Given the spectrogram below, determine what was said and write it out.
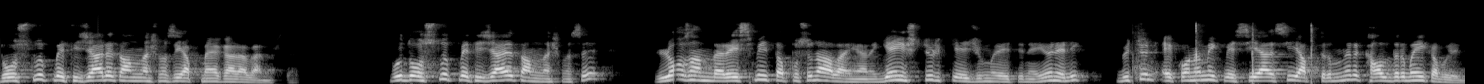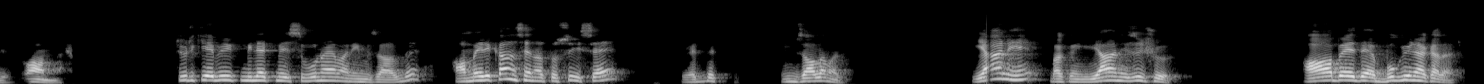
dostluk ve ticaret anlaşması yapmaya karar vermişler. Bu dostluk ve ticaret anlaşması Lozan'da resmi tapusunu alan yani genç Türkiye Cumhuriyeti'ne yönelik bütün ekonomik ve siyasi yaptırımları kaldırmayı kabul ediyor o anlaşma. Türkiye Büyük Millet Meclisi bunu hemen imzaladı. Amerikan Senatosu ise reddetti. İmzalamadı. Yani bakın yanisi şu. ABD bugüne kadar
